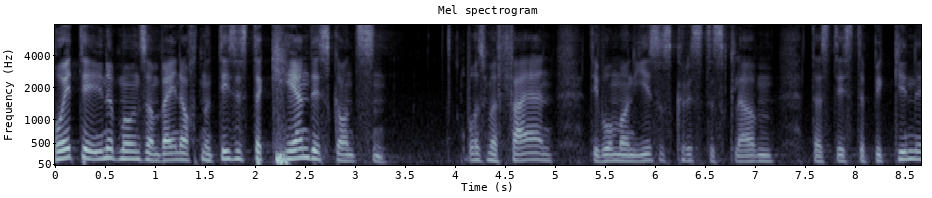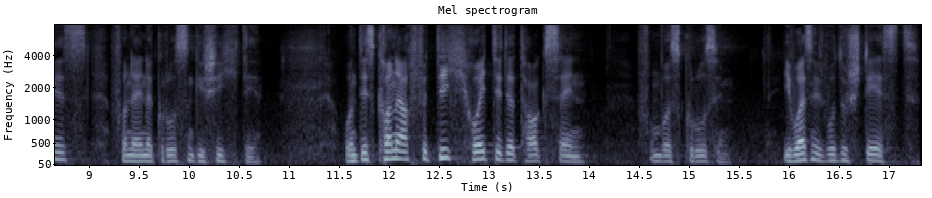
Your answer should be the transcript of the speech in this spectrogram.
heute erinnert man uns an Weihnachten und das ist der Kern des Ganzen, was wir feiern, die wo wir an Jesus Christus glauben, dass das der Beginn ist von einer großen Geschichte. Und das kann auch für dich heute der Tag sein von was Großem. Ich weiß nicht, wo du stehst.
